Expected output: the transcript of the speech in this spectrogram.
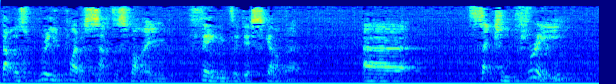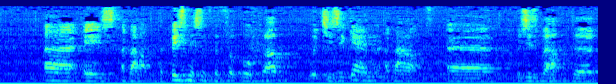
that was really quite a satisfying thing to discover. Uh, section three uh, is about the business of the football club, which is again about uh, which is about the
